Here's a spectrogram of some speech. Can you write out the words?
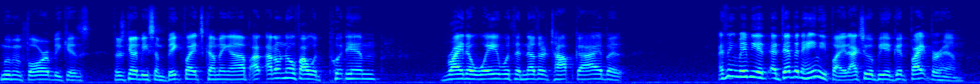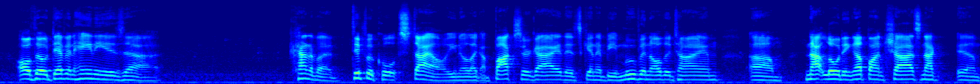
moving forward because there's going to be some big fights coming up. I, I don't know if I would put him right away with another top guy, but I think maybe a, a Devin Haney fight actually would be a good fight for him. Although Devin Haney is uh, kind of a difficult style, you know, like a boxer guy that's going to be moving all the time, um, not loading up on shots, not. Um,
